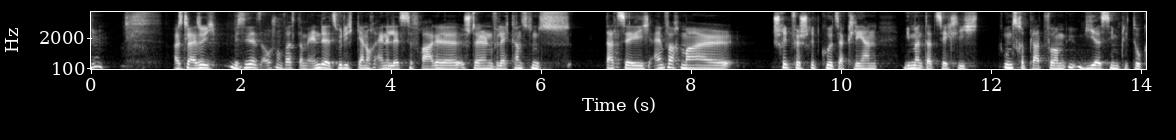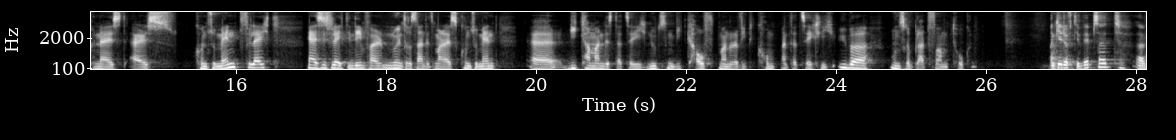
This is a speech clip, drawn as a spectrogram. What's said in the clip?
Ja. Alles klar, also ich, wir sind jetzt auch schon fast am Ende. Jetzt würde ich gerne noch eine letzte Frage stellen. Vielleicht kannst du uns tatsächlich einfach mal Schritt für Schritt kurz erklären, wie man tatsächlich unsere Plattform via Simply Tokenized als Konsument vielleicht, ja, es ist vielleicht in dem Fall nur interessant jetzt mal als Konsument, äh, wie kann man das tatsächlich nutzen, wie kauft man oder wie bekommt man tatsächlich über unsere Plattform Token? Man geht auf die Website äh,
